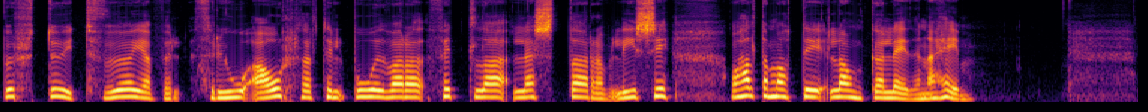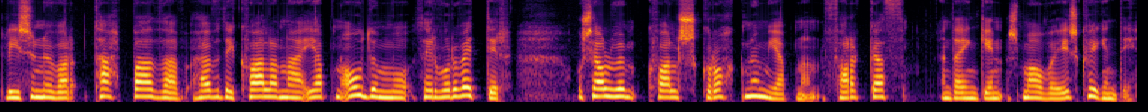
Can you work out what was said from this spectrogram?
burtu í tvö, jáfnvel þrjú ár þar til búið var að fylla lestar af lísi og halda mátti langa leiðina heim. Lísinu var tappað af höfði kvalana jafn óðum og þeir voru veitir og sjálfum kvalskroknum jafnan fargað en það engin smávegis kvikindi.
